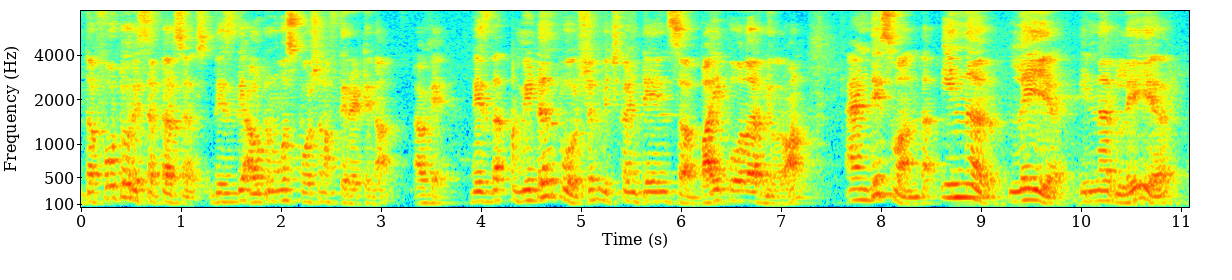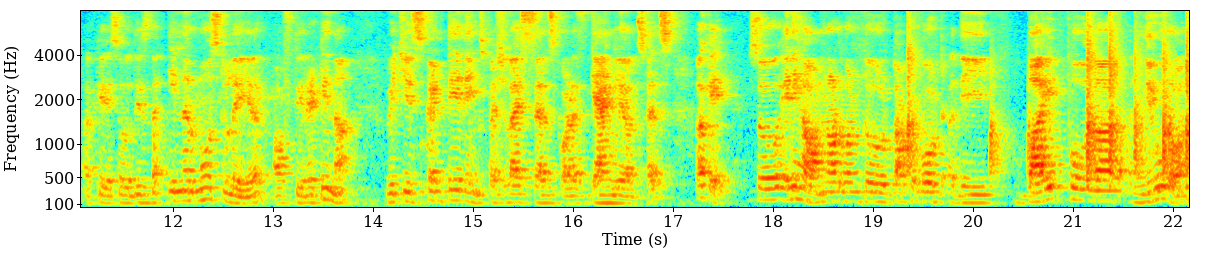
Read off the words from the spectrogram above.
the photoreceptor cells. This is the outermost portion of the retina. Okay, this is the middle portion which contains a bipolar neuron and this one the inner layer inner layer okay so this is the innermost layer of the retina which is containing specialized cells called as ganglion cells okay so anyhow i'm not going to talk about the bipolar neuron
